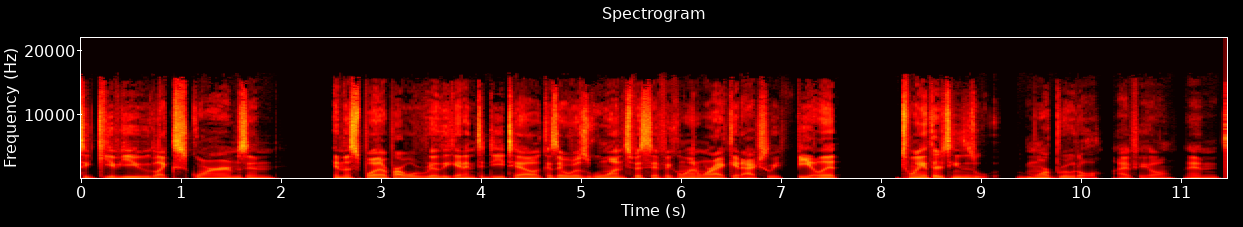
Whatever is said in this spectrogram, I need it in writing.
to give you like squirms and in the spoiler part we'll really get into detail because there was one specific one where I could actually feel it. 2013 is more brutal, I feel. And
